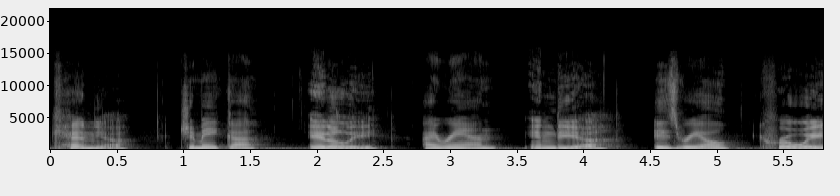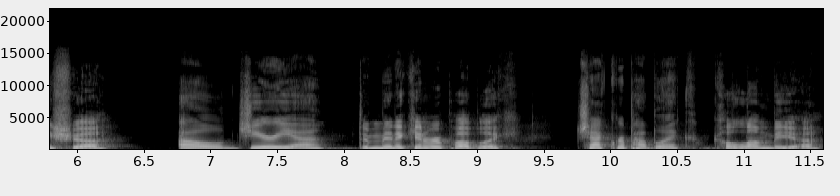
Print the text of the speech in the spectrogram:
Kenya, Jamaica, Italy, Iran, India, Israel, Croatia, Algeria, Dominican Republic, Czech Republic, Colombia,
